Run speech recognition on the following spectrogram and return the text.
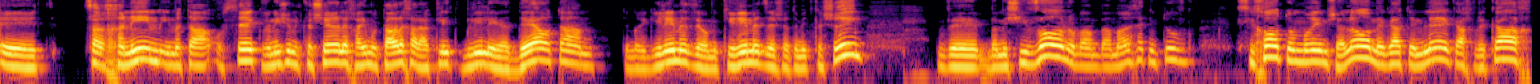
אה, צרכנים אם אתה עוסק ומישהו מתקשר אליך, האם מותר לך להקליט בלי לידע אותם, אתם רגילים לזה או מכירים את זה שאתם מתקשרים? ובמשיבון או במערכת ניתוב שיחות אומרים שלום הגעתם לכך וכך.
